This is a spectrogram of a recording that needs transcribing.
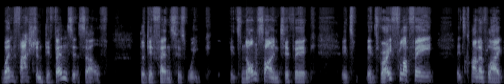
when fashion defends itself, the defense is weak. It's non-scientific. It's it's very fluffy. It's kind of like,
